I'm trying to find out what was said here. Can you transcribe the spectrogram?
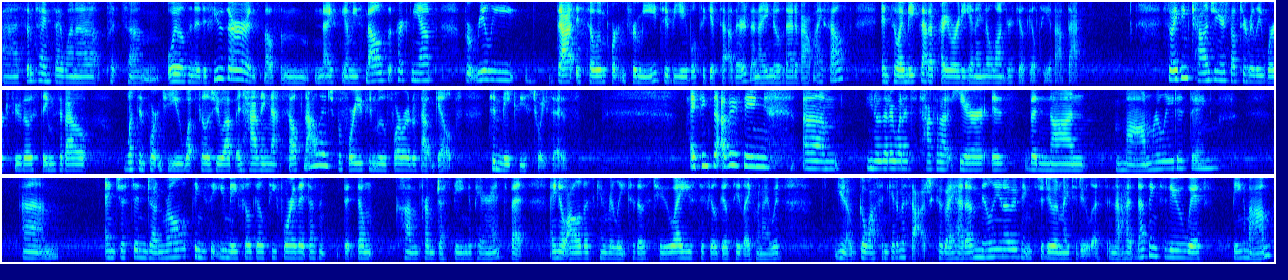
Uh, sometimes I want to put some oils in a diffuser and smell some nice, yummy smells that perk me up. But really, that is so important for me to be able to give to others, and I know that about myself. And so I make that a priority and I no longer feel guilty about that. So I think challenging yourself to really work through those things about what's important to you, what fills you up, and having that self knowledge before you can move forward without guilt to make these choices. I think the other thing, um, you know, that I wanted to talk about here is the non mom related things. Um, and just in general, things that you may feel guilty for that doesn't that don't come from just being a parent, but I know all of us can relate to those too. I used to feel guilty like when I would you know, go off and get a massage because I had a million other things to do in my to-do list and that had nothing to do with being a mom,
